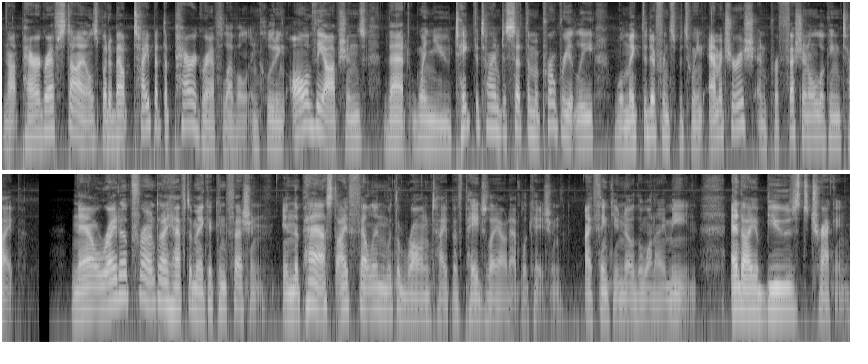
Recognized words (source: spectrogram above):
Not paragraph styles, but about type at the paragraph level, including all of the options that, when you take the time to set them appropriately, will make the difference between amateurish and professional looking type. Now, right up front, I have to make a confession. In the past, I fell in with the wrong type of page layout application. I think you know the one I mean. And I abused tracking.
